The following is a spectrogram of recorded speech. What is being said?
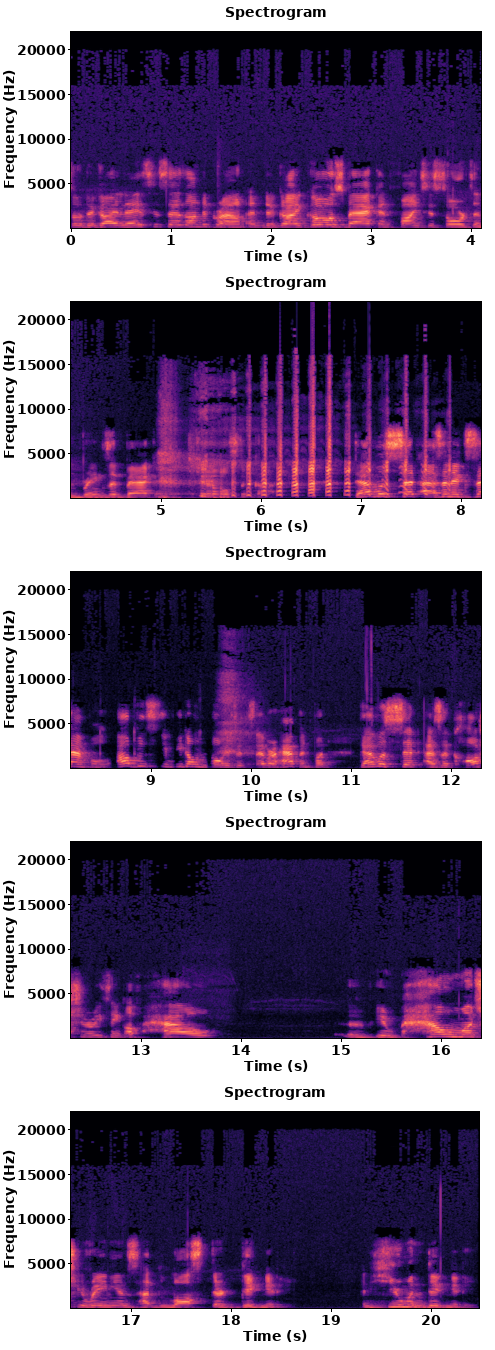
So the guy lays his head on the ground, and the guy goes back and finds his sword and brings it back and kills the guy. that was set as an example. Obviously, we don't know if it's ever happened, but that was set as a cautionary thing of how uh, how much Iranians had lost their dignity and human dignity.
